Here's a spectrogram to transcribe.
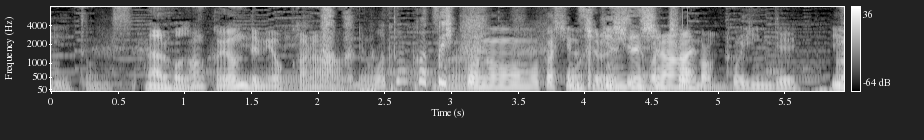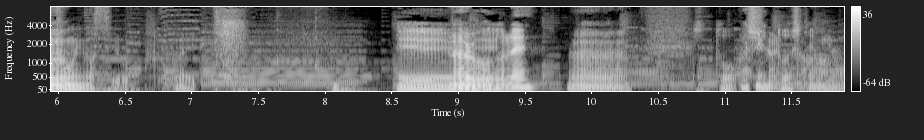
いいと思います。なるほどなん。か読んでみようかな。えーで、大友克彦の昔の作品全然知らないもんっこいいんで、いいと思いますよ。はい。えーなるほど。ね。うん。ちょっと検討してみよ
